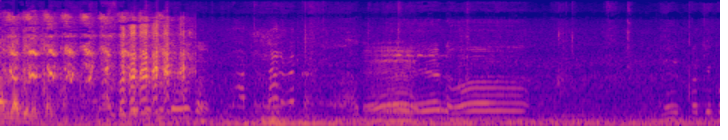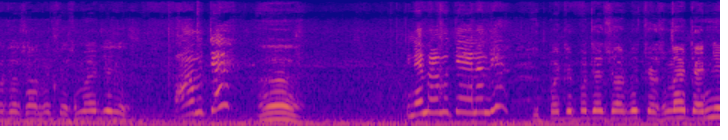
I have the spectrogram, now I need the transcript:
Congratulations. ಏನು ಇಪ್ಪತ್ತು ಇಪ್ಪತ್ತೈದು ಸಾವಿರ ರೂಪಾಯಿ ಚಶ್ಮಾ ಇದ್ದೀನಿ ಹಾಂ. ಇನ್ನೇನ್ ಏನಂದಿ? ಇಪ್ಪತ್ತು ಇಪ್ಪತ್ತೈದು ಸಾವಿರ ರೂಪಾಯಿ ಚಶ್ಮಾ ಐತೆ ಅನ್ನಿ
